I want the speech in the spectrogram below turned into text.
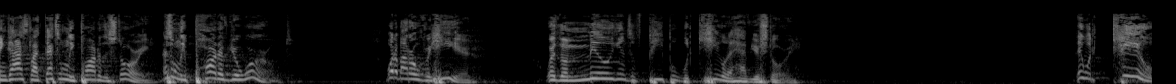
And God's like, that's only part of the story. That's only part of your world. What about over here? where the millions of people would kill to have your story. They would kill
